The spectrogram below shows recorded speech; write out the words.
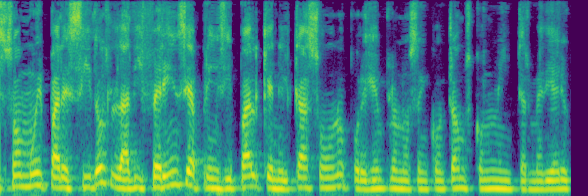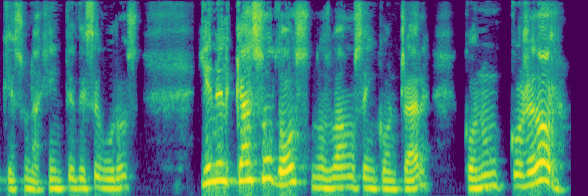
son muy parecidos. La diferencia principal que en el caso 1, por ejemplo, nos encontramos con un intermediario que es un agente de seguros y en el caso 2 nos vamos a encontrar con un corredor,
